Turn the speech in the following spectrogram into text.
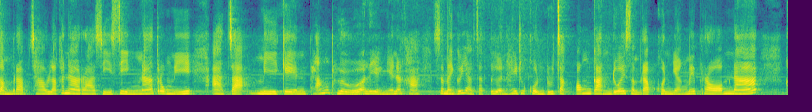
สำหรับชาวลัคนาราศีสิงห์นะตรงนี้อาจจะมีเกณฑ์พลั้งเผลออะไรอย่างเงี้ยนะคะ สมัยก็อยากจะเตือนให้ทุกคนรู้จักป้องกันด้วยสำหรับคนยังไม่พร้อมนะ ค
